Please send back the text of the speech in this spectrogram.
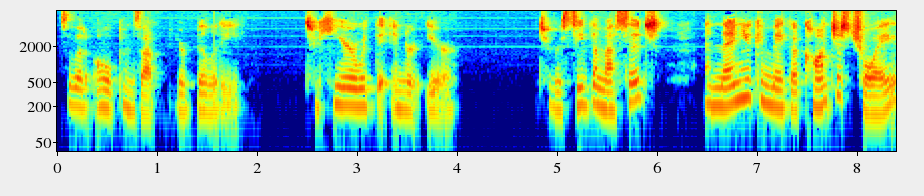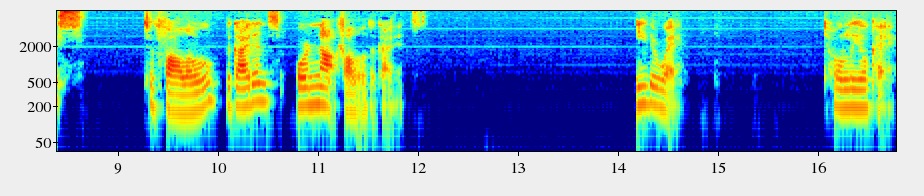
So that opens up your ability to hear with the inner ear, to receive the message, and then you can make a conscious choice to follow the guidance or not follow the guidance. Either way, totally okay.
